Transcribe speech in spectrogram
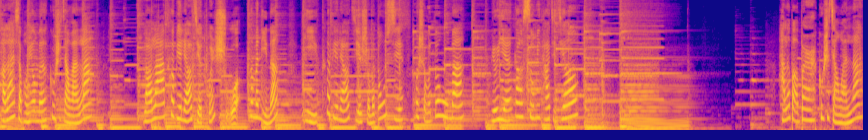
好啦，小朋友们，故事讲完啦。劳拉特别了解豚鼠，那么你呢？你特别了解什么东西或什么动物吗？留言告诉蜜桃姐姐哦。好了，宝贝儿，故事讲完啦。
